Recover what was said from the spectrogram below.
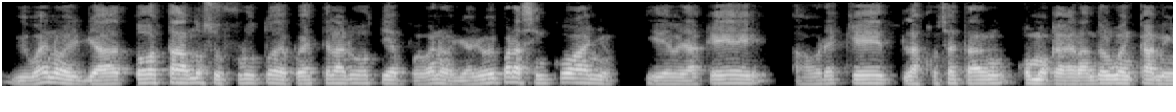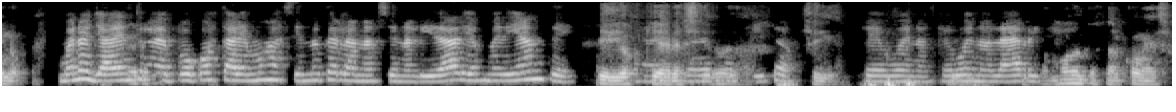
y bueno, ya todo está dando su fruto después de este largo tiempo. Bueno, ya yo voy para cinco años y de verdad que ahora es que las cosas están como que agarrando el buen camino. Bueno, ya dentro de poco estaremos haciéndote la nacionalidad, Dios mediante. Si Dios quiere, sí, sí. Qué bueno, qué bueno, Larry. Vamos a empezar con eso.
